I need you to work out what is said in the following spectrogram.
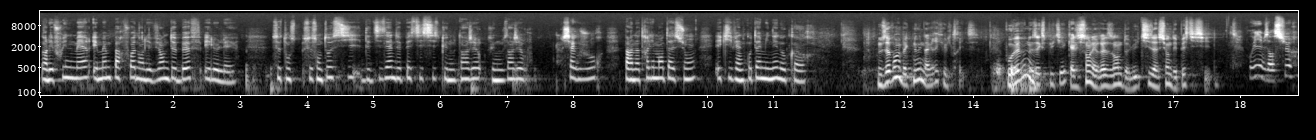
dans les fruits de mer et même parfois dans les viandes de bœuf et le lait. Ce, ce sont aussi des dizaines de pesticides que nous, ingérons, que nous ingérons chaque jour par notre alimentation et qui viennent contaminer nos corps. Nous avons avec nous une agricultrice. Pouvez-vous nous expliquer quelles sont les raisons de l'utilisation des pesticides? Oui, bien sûr.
